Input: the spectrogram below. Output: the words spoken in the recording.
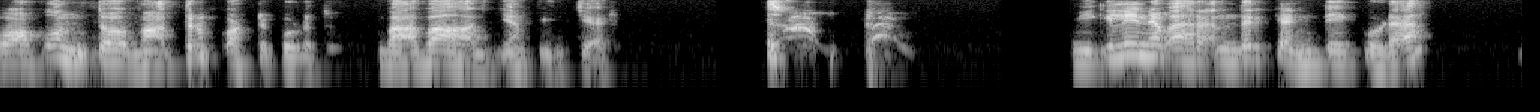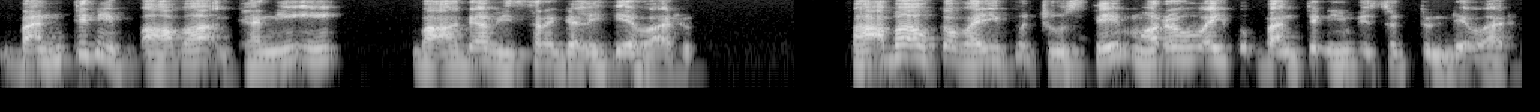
కోపంతో మాత్రం కొట్టకూడదు. బాబా ఆజ్ఞాపించారు. మిగిలిన వారందరికంటే కూడా బంతిని బాబా ఘని బాగా విసరగలిగేవారు. బాబా ఒక వైపు చూస్తే మరోవైపు బంతిని విసురుతుండేవారు.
